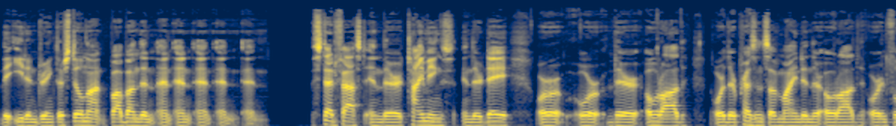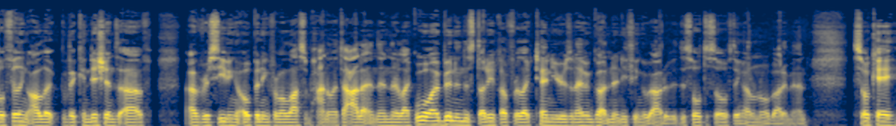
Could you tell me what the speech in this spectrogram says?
they eat and drink, they're still not paband and and and and and, and steadfast in their timings in their day or or their orad or their presence of mind in their orad or in fulfilling all the, the conditions of of receiving an opening from Allah subhanahu wa ta'ala and then they're like, Well, I've been in this tariqah for like ten years and I haven't gotten anything out of it. This whole tasawwuf thing, I don't know about it, man. It's okay.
